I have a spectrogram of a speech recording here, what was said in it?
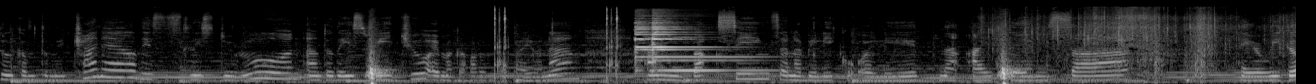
Welcome to my channel. This is Liz Durun. And today's video ay magkakaroon pa tayo ng unboxing sa nabili ko ulit na item sa Here we go!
